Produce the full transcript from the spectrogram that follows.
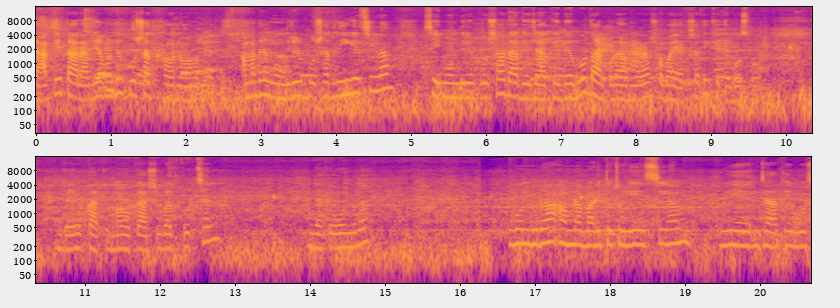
যাকে তার আগে আমাদের প্রসাদ খাওয়ানো হবে। আমাদের মন্দিরের প্রসাদ নিয়ে গেছিলাম সেই মন্দিরের প্রসাদ আগে যাকে দেব তারপরে আমরা সবাই একসাথেই খেতে বসবো। যাই হোক কাকিমা ওকে আশীর্বাদ করছেন। দেখো বন্ধুরা। বন্ধুরা আমরা বাড়িতে চলে এসেছিলাম। নিয়ে যাকে বস,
